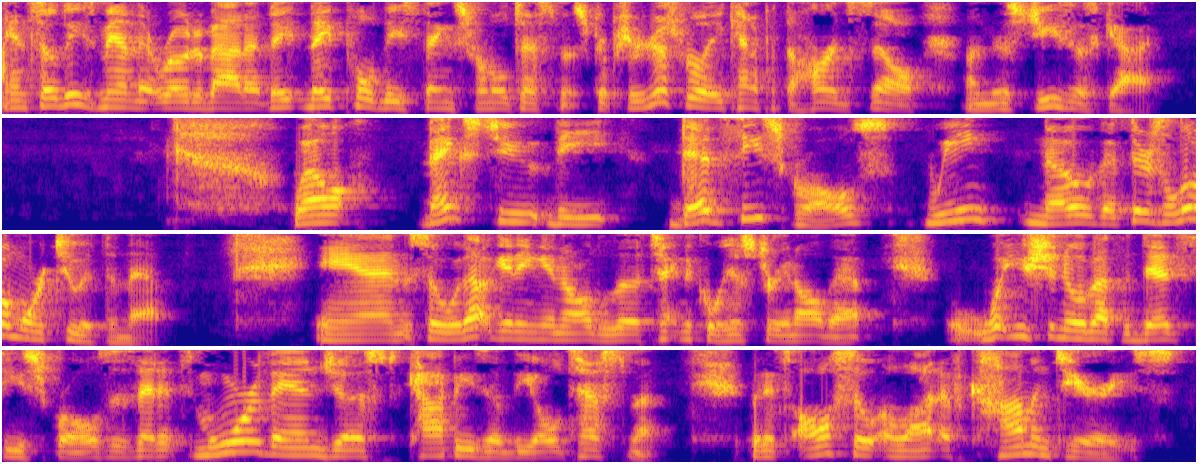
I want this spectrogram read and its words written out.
And so these men that wrote about it, they, they pulled these things from Old Testament scripture, just really kind of put the hard sell on this Jesus guy. Well, thanks to the Dead Sea Scrolls, we know that there's a little more to it than that. And so without getting in all the technical history and all that, what you should know about the Dead Sea Scrolls is that it's more than just copies of the Old Testament, but it's also a lot of commentaries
